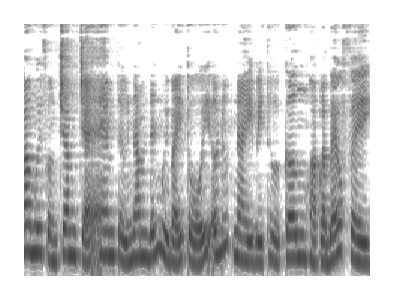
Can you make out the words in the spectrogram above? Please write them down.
30% trẻ em từ 5 đến 17 tuổi ở nước này bị thừa cân hoặc là béo phì.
